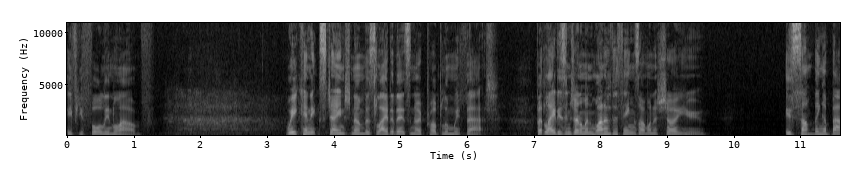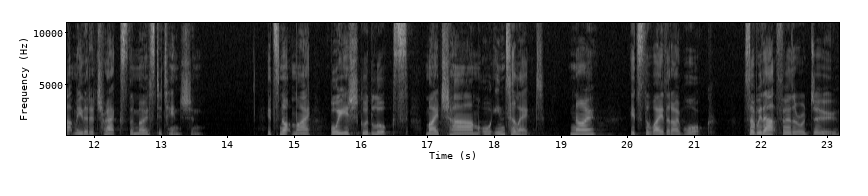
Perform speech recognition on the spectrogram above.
if you fall in love. We can exchange numbers later, there's no problem with that. But, ladies and gentlemen, one of the things I want to show you is something about me that attracts the most attention. It's not my boyish good looks, my charm, or intellect. No, it's the way that I walk. So, without further ado,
